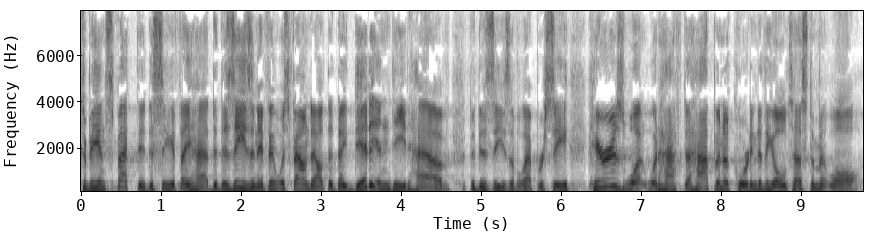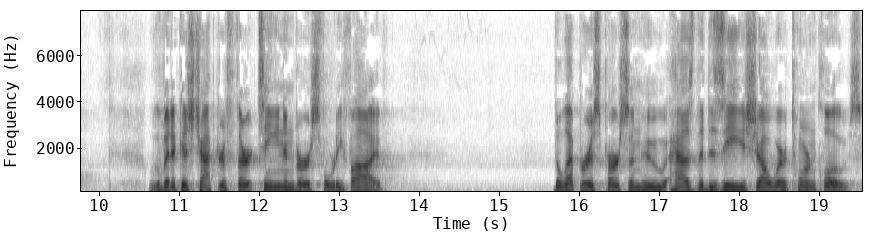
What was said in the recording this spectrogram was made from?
to be inspected to see if they had the disease. And if it was found out that they did indeed have the disease of leprosy, here is what would have to happen according to the Old Testament law. Leviticus chapter 13 and verse 45. The leprous person who has the disease shall wear torn clothes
